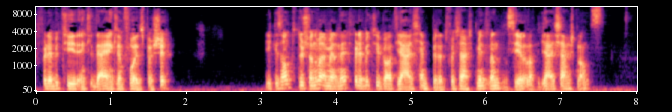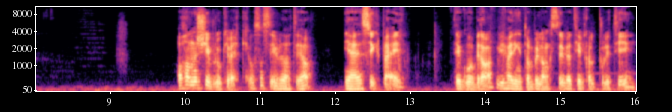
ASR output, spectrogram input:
For det, betyr egentlig, det er egentlig en forespørsel. Ikke sant? Du skjønner hva jeg mener? For det betyr bare at jeg er kjemperedd for kjæresten min, men sier det da, jeg er kjæresten hans. Og han skyver ikke vekk. Og så sier du at ja, jeg er sykepleier. Det går bra. Vi har ringt ambulanse, vi har tilkalt politi.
